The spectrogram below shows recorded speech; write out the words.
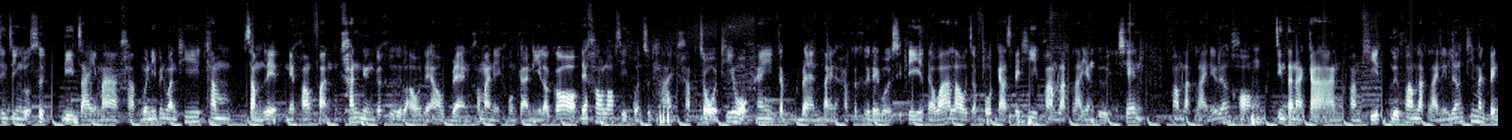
จริง ๆ รู้สึกดีใจมากครับ วันนี้เป็นวันที่ทำสำเร็จในความฝันขั้นหนึ่งก็คือเราได้เอาแบรนด์เข้ามาในโครงการนี้ แล้วก็ได้เข้ารอบ 4 คนสุดท้ายครับ โจทย์ที่โวกให้กับแบรนด์ไปนะครับก็คือ diversity แต่ว่าเราจะโฟกัสไปที่ความหลากหลายอย่างอื่นอย่างเช่น ความหลากหลายในเรื่องของจินตนาการ ความคิด หรือความหลากหลายในเรื่องที่มันเป็น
